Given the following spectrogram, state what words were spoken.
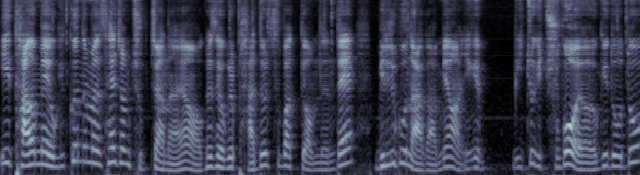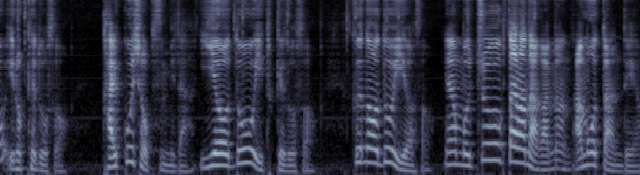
이 다음에 여기 끊으면 세 점 죽잖아요. 그래서 여기를 받을 수밖에 없는데 밀고 나가면 이게 이쪽이 죽어요. 여기도도 이렇게 둬서 갈 곳이 없습니다. 이어도 이렇게 둬서 끊어도 이어서 그냥 뭐 쭉 따라 나가면 아무것도 안 돼요.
